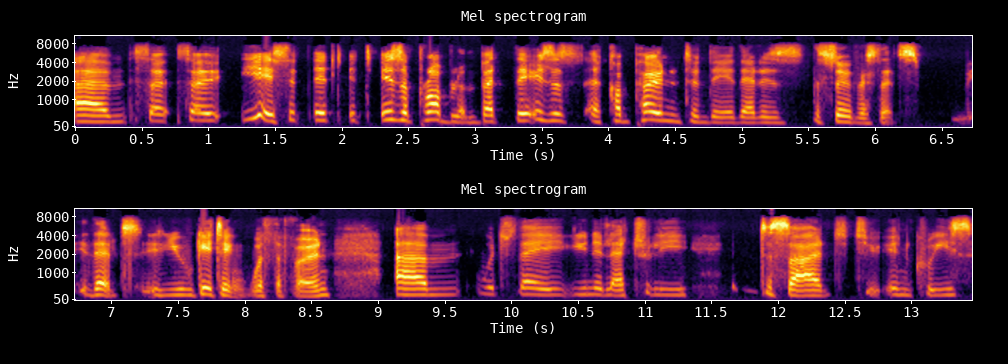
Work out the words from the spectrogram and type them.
Um, so so yes it, it, it is a problem but there is a, a component in there that is the service that's that you're getting with the phone um, which they unilaterally decide to increase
